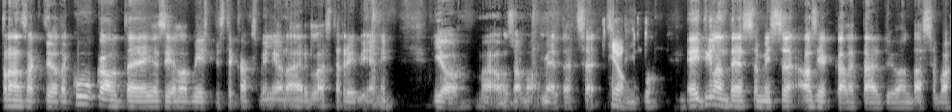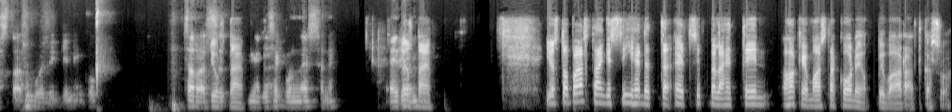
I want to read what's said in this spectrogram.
transaktioita kuukauteen ja siellä on 5,2 miljoonaa erilaista riviä, niin joo, mä olen samaa mieltä, että se, se niin kuin, ei tilanteessa, missä asiakkaalle täytyy antaa se vastaus kuitenkin niin kuin sadoissa sekunneissa, niin ei Just näin. Josta päästäänkin siihen, että, että sitten me lähdettiin hakemaan sitä koneoppivaa ratkaisua.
